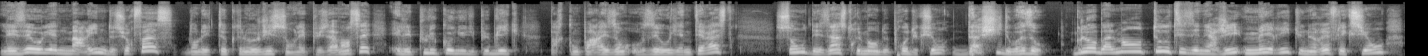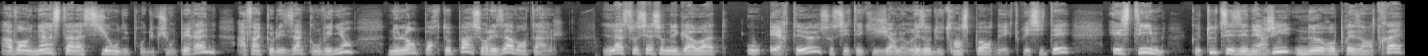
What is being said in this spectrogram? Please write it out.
les éoliennes marines de surface, dont les technologies sont les plus avancées et les plus connues du public par comparaison aux éoliennes terrestres, sont des instruments de production d'achis d'oiseaux. Globalement, toutes ces énergies méritent une réflexion avant une installation de production pérenne afin que les inconvénients ne l'emportent pas sur les avantages. L'association Négawatt ou RTE, société qui gère le réseau de transport d'électricité, estime que toutes ces énergies ne représenteraient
